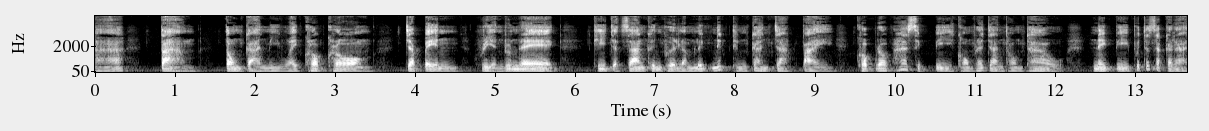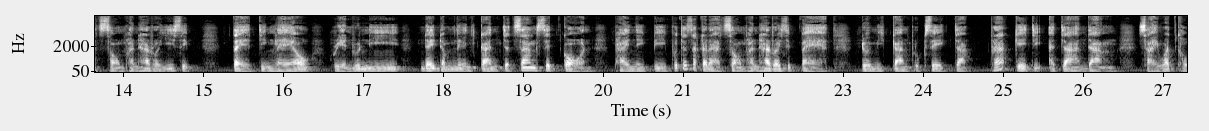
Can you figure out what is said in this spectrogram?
หา ต่างต้องการมีไว้ครอบครอง จะเป็นเหรียญรุ่นแรก ที่จัดสร้างขึ้นเพื่อลำลึกนึกถึงการจากไป ครบรอบ 50 ปีของพระอาจารย์ทองเท่า ในปีพุทธศักราช 2520แต่จริงแล้ว เหรียญรุ่นนี้ได้ดำเนินการจัดสร้างเสร็จก่อน ภายในปีพุทธศักราช 2518 โดยมีการปลุกเสกจาก พระเกจิอาจารย์ดัง สายวัดเขา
